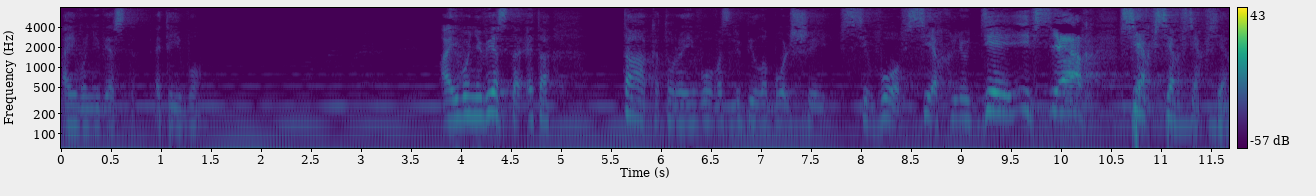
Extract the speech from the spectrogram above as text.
А его невеста – это его. А его невеста – это та, которая его возлюбила больше всего, всех людей и всех, всех, всех, всех, всех.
